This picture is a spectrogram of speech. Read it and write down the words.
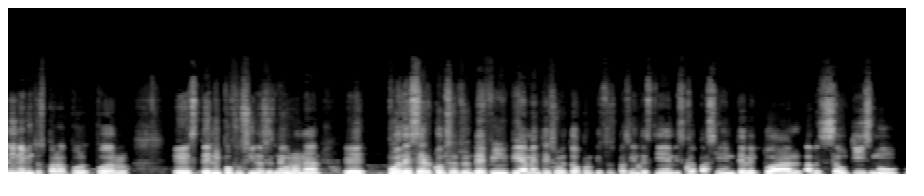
lineamientos para poderlo. Este, lipofuscinosis neuronal eh, puede ser definitivamente, y sobre todo porque estos pacientes tienen discapacidad intelectual, a veces autismo,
